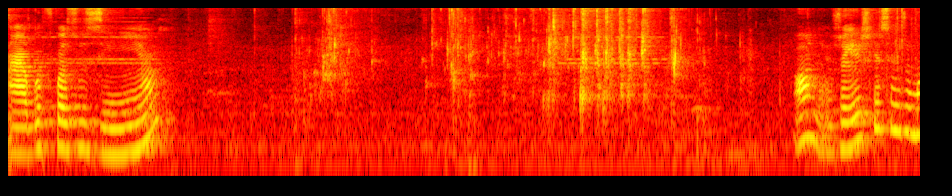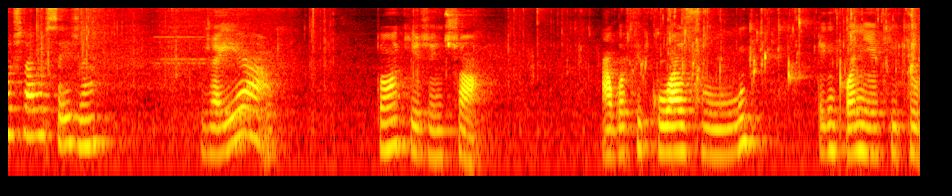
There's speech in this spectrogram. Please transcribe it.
A água ficou azulzinha. Olha, eu já ia esquecendo de mostrar vocês, né? Já ia então, aqui, gente, ó. A água ficou azul. Tem um paninho aqui que eu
